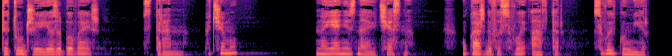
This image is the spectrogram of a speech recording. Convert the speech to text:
ты тут же ее забываешь. Странно. Почему? Но я не знаю, честно. У каждого свой автор, свой кумир,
